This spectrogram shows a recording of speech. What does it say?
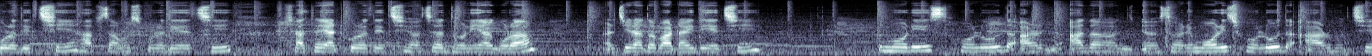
করে দিচ্ছি, হাফ চামচ করে দিয়েছি। সাথে অ্যাড করে দিচ্ছি হচ্ছে ধনিয়া গুঁড়া আর জিরা তো বাটাই দিয়েছি। তো মরিচ, হলুদ আর আদা সরি মরিচ, হলুদ আর হচ্ছে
